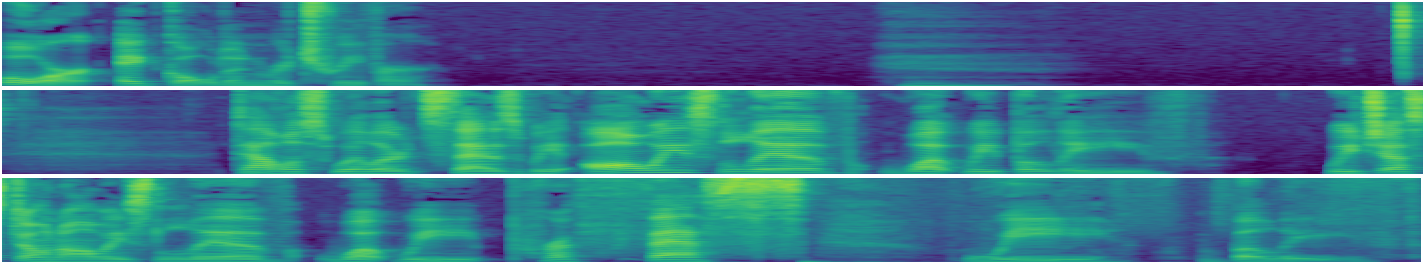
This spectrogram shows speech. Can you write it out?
or a golden retriever? Hmm. Dallas Willard says, We always live what we believe. We just don't always live what we profess we believe.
